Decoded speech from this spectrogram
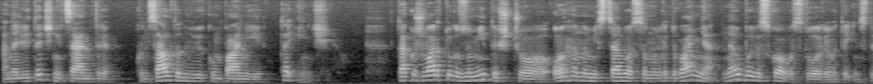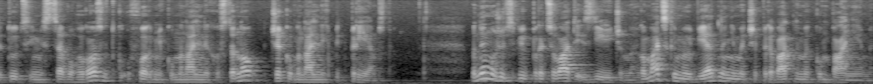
аналітичні центри, консалтингові компанії та інші. Також варто розуміти, що органам місцевого самоврядування не обов'язково створювати інституції місцевого розвитку у формі комунальних установ чи комунальних підприємств. Вони можуть співпрацювати із діючими громадськими об'єднаннями чи приватними компаніями.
